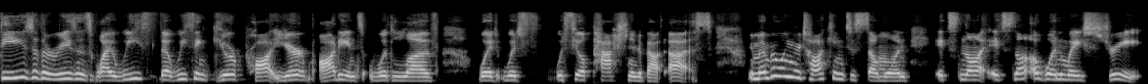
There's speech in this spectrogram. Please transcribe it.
these are the reasons why we that we think your pro your audience would love would would would feel passionate about us. Remember when you're talking to someone it's not it's not a one way street.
